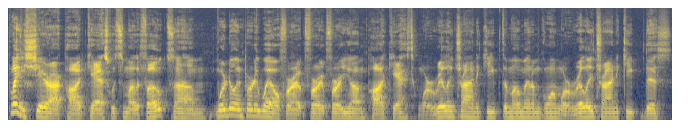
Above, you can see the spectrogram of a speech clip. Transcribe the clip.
please share our podcast with some other folks. Um, we're doing pretty well for for for a young podcast. We're really trying to keep the momentum going. We're really trying to keep this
